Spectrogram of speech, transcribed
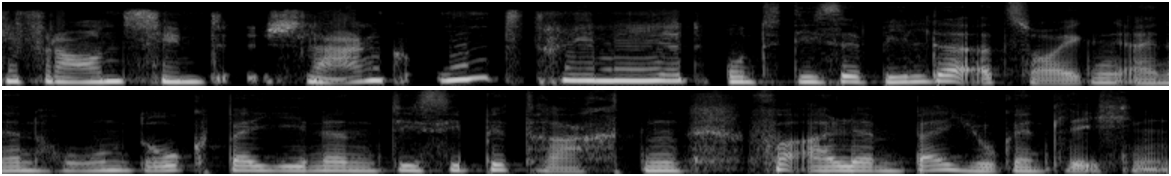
Die Frauen sind schlank und trainiert. Und diese Bilder erzeugen einen hohen Druck bei jenen, die sie betrachten, vor allem bei Jugendlichen.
